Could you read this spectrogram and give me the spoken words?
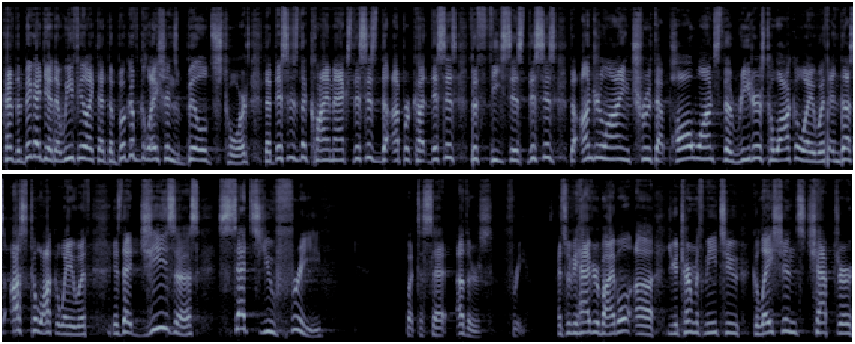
kind of the big idea that we feel like that the book of Galatians builds towards, that this is the climax, this is the uppercut, this is the thesis, this is the underlying truth that Paul wants the readers to walk away with, and thus us to walk away with, is that Jesus sets you free, but to set others free. And so, if you have your Bible, uh, you can turn with me to Galatians chapter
